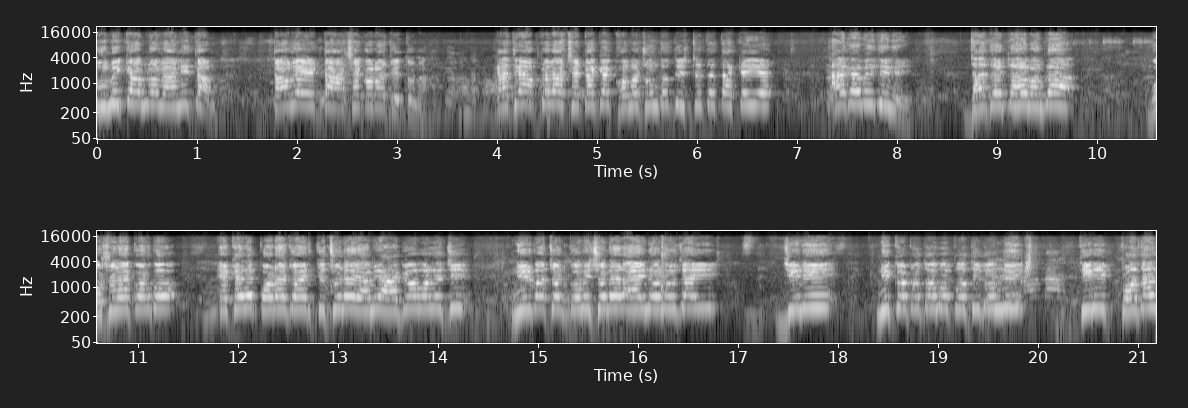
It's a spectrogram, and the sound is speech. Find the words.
ভূমিকা আমরা না নিতাম, তাহলে এটা আশা করা যেত না। কাজে আপনারা সেটাকে ক্ষমা সুন্দর দৃষ্টিতে তাকিয়ে আগামী দিনে যাদের নাম আমরা ঘোষণা করব, এখানে পরাজয়ের কিছু নেই। আমি আগেও বলেছি, নির্বাচন কমিশনের আইন অনুযায়ী যিনি নিকটতম প্রতিদ্বন্দ্বী, তিনি প্রধান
